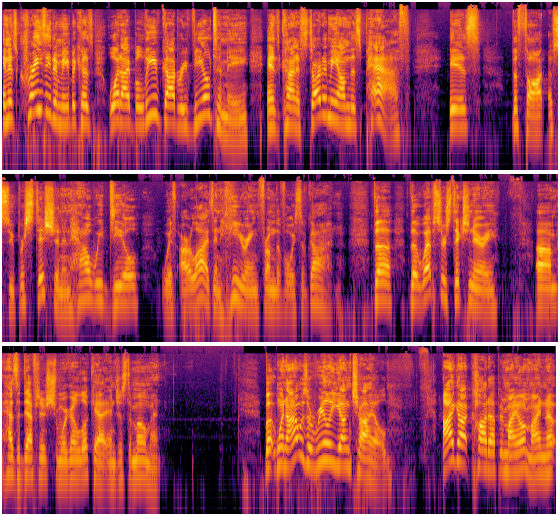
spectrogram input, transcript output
And it's crazy to me because what I believe God revealed to me and kind of started me on this path is the thought of superstition and how we deal with our lives and hearing from the voice of God. The, the Webster's Dictionary um, has a definition we're going to look at in just a moment. But when I was a really young child, I got caught up in my own mind. No,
